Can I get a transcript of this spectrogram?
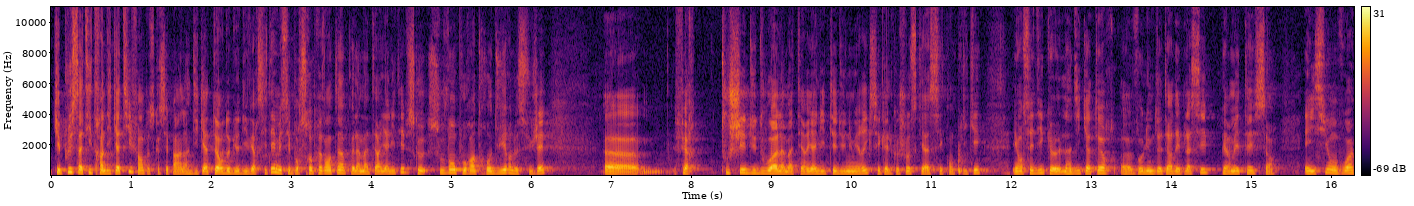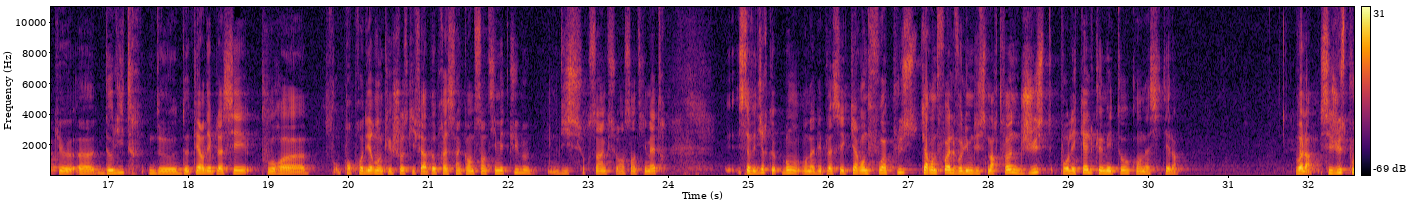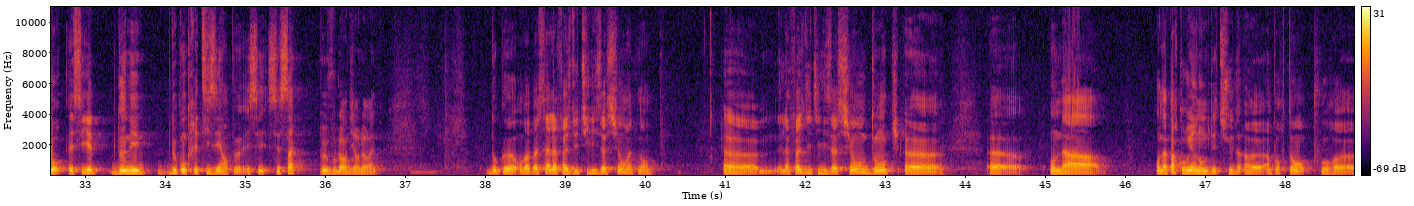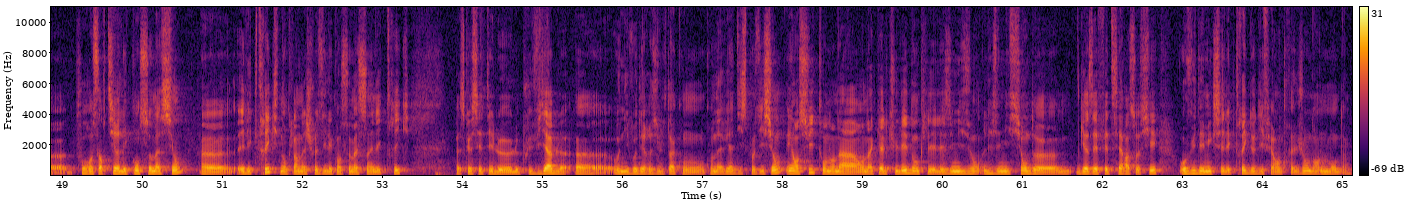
qui est plus à titre indicatif, hein, parce que ce n'est pas un indicateur de biodiversité, mais c'est pour se représenter un peu la matérialité, parce que souvent, pour introduire le sujet, faire toucher du doigt la matérialité du numérique, c'est quelque chose qui est assez compliqué. Et on s'est dit que l'indicateur volume de terre déplacée permettait ça. Et ici, on voit que 2 litres de, terre déplacée pour, pour, produire donc quelque chose qui fait à peu près 50 cm3, 10 sur 5 sur 1 cm, ça veut dire que bon, on a déplacé 40 fois plus, 40 fois le volume du smartphone juste pour les quelques métaux qu'on a cités là. Voilà, c'est juste pour essayer de donner, de concrétiser un peu, et c'est ça que peut vouloir dire le REN. Donc, euh, on va passer à la phase d'utilisation maintenant. Euh, la phase d'utilisation, donc, euh, on a parcouru un nombre d'études importants pour, ressortir les consommations électriques. Donc là, on a choisi les consommations électriques parce que c'était le, plus viable au niveau des résultats qu'on avait à disposition. Et ensuite, on, en a, calculé émissions, les émissions de gaz à effet de serre associées au vu des mix électriques de différentes régions dans le monde.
